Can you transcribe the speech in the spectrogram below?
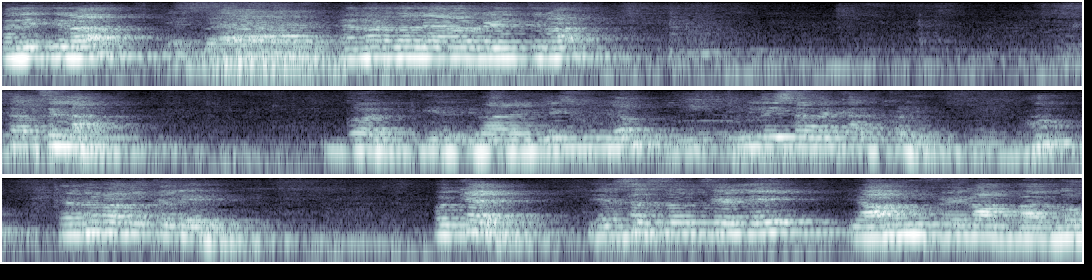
ಕಲಿತೀರಾ ಕನ್ನಡದಲ್ಲಿ ಯಾರಾದ್ರೂ ಹೇಳ್ತೀರಾ ಕಲ್ಸಿಲ್ಲ ಗುಡ್ ಇವಾಗ ಇಂಗ್ಲಿಷ್ ಮೀಡಿಯಂ ಇಂಗ್ಲಿಷ್ ಅಲ್ಲೇ ಕಲ್ತ್ಕೊಳ್ಳಿ ಹ್ಮ್? ಕನ್ನಡದಲ್ಲಿ ಕಲಿಯಿರಿ ಓಕೆ ಎಸ್ ಎಸ್ ಎಲ್ ಸಿಯಲ್ಲಿ ಯಾರು ಫೇಲ್ ಆಗಬಾರ್ದು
